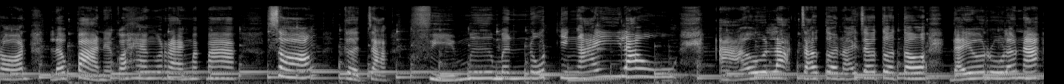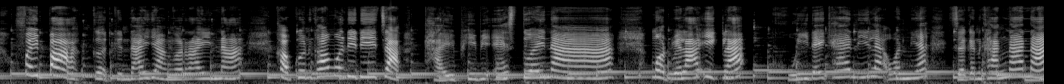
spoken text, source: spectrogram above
ร้อนแล้วป่าเนี่ยก็แห้งแรงมากๆ 2. เกิดจากฝีมือมนุษย์ยังไงเล่า เอาละเจ้าตัวน้อยเจ้าตัวโตได้รู้แล้วนะไฟป่าเกิดขึ้นได้อย่างไรนะ ขอบคุณข้อมูลดีๆ จากไทย PBS ด้วยนะ หมดเวลาอีกละ คุยได้แค่นี้แหละวันนี้ เจอกันครั้งหน้านะ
